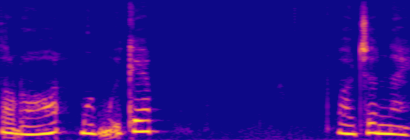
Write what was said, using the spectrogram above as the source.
Sau đó một mũi kép vào chân này.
